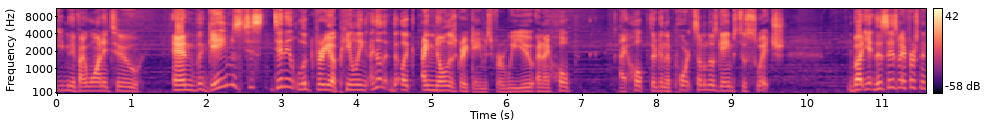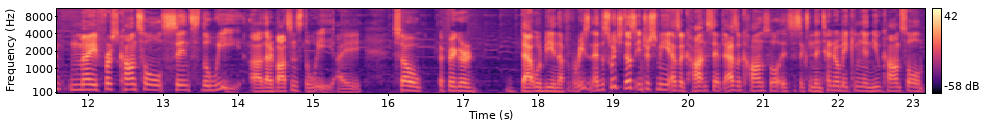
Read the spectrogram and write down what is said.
even if I wanted to. And the games just didn't look very appealing. I know that, like, I know there's great games for Wii U, and I hope, I hope they're gonna port some of those games to Switch. But yeah, this is my first my first console since the Wii uh, that I bought since the Wii. I so I figured that would be enough of a reason. And the Switch does interest me as a concept, as a console. It's just like Nintendo making a new console.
